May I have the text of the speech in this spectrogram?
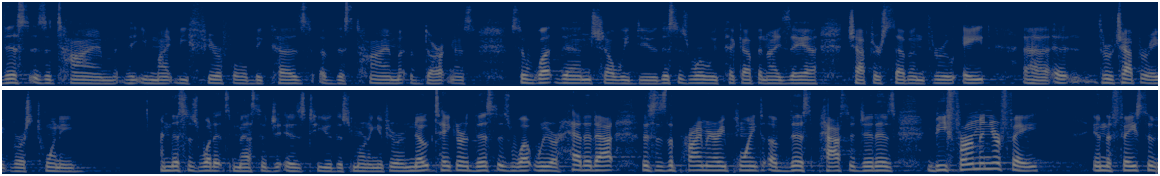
this is a time that you might be fearful because of this time of darkness. So, what then shall we do? This is where we pick up in Isaiah chapter 7 through 8, uh, uh, through chapter 8, verse 20. And this is what its message is to you this morning. If you're a note taker, this is what we are headed at. This is the primary point of this passage. It is be firm in your faith in the face of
